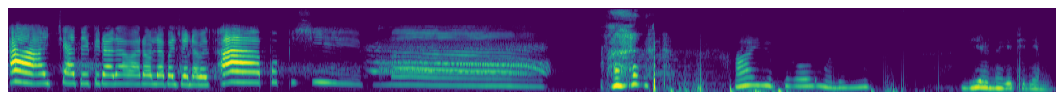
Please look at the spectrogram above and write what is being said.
Aa içeride bir adam var. Olamaz olamaz. Aa popişim. Aynısı olmadı mı? Diğerine geçelim.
